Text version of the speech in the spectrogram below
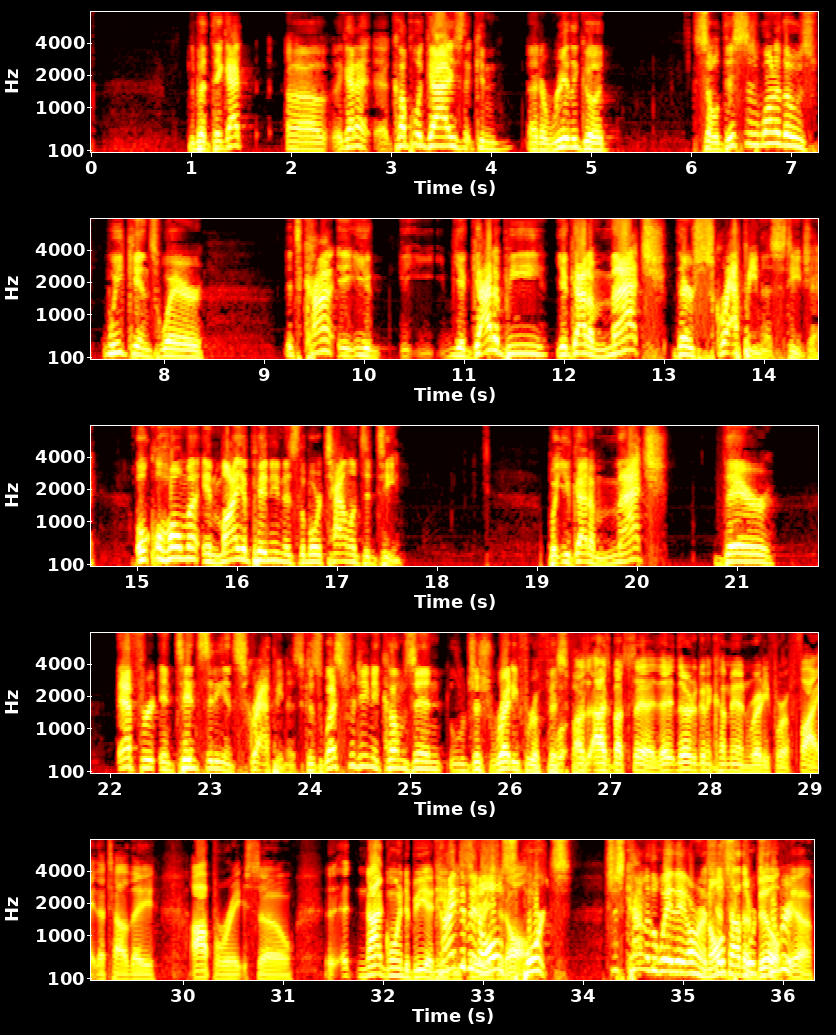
but they got uh, they got a, a couple of guys that can that are really good. So this is one of those weekends where it's kind of you you got to be you got to match their scrappiness, TJ. Oklahoma, in my opinion, is the more talented team but you got to match their effort, intensity, and scrappiness because West Virginia comes in just ready for a fist Well, I, fight. was, I was about to say they, they're going to come in ready for a fight. That's how they operate. So, uh, not going to be an kind easy of in all all. sports. Just kind of the way they are in That's all just how they're sports. built. Remember, Yeah.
